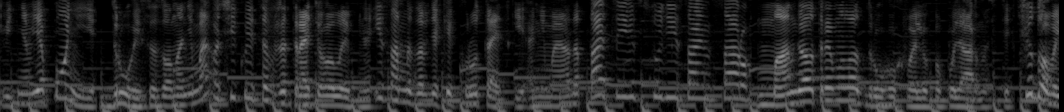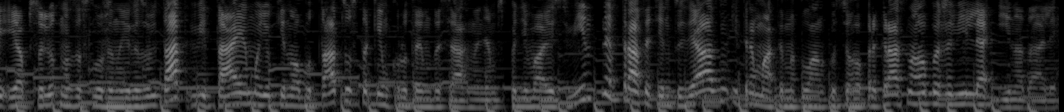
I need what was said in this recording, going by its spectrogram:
квітня в Японії. Другий сезон аніме очікується вже 3 липня, і саме завдяки крутецькій аніме-адаптації від студії Science Saru манга отримала другу хвилю популярності. Чудовий і абсолютно заслужений результат. Вітаємо Юкінобу Тацу з таким крутим досягненням. Сподіваюсь, він не втратить ентузіазм і триматиме планку цього прекрасного божевілля і надалі.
